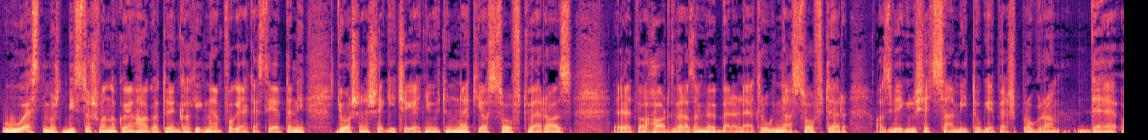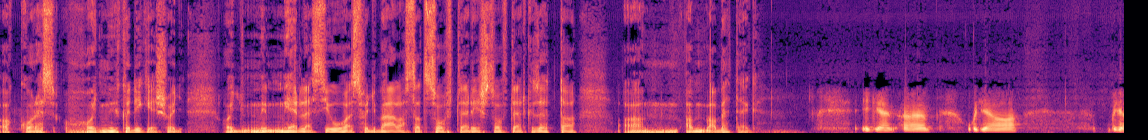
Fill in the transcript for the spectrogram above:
Ú, ezt most biztos vannak olyan hallgatóink, akik nem fogják ezt érteni. Gyorsan segítséget nyújtunk neki. A szoftver az, illetve a hardware az, amivel bele lehet rúgni. A szoftver az végül is egy számítógépes program, de akkor ez hogy működik, és hogy, hogy miért lesz jó az, hogy választott szoftver és szoftver között a, a, a, a beteg? Igen, ugye a Ugye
